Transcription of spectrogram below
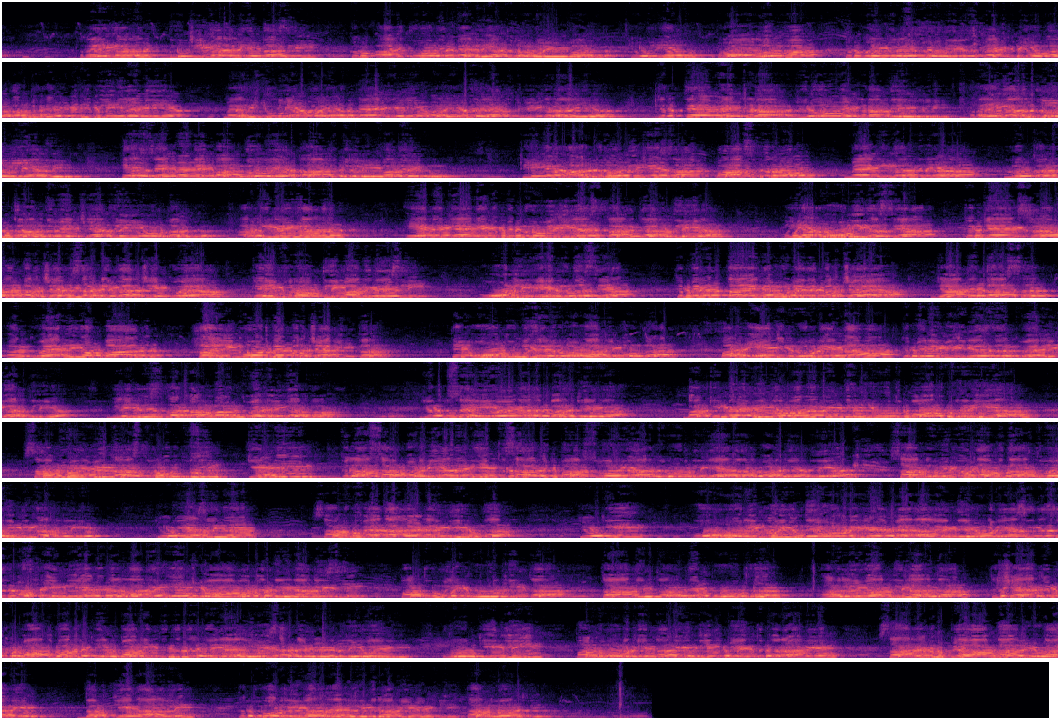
ਰਹੀ ਗੱਲ, ਦੂਜੀ ਗੱਲ ਕਹਿੰਦਾ ਸੀ ਕਿ ਅੱਜ ਤੋਂ ਉਹਦੇ ਪੈਰੀ ਹੱਥ ਲਾਉਣੇ ਵੀ ਬੰਦ, ਕਿਉਂਕਿ ਉਹਨੂੰ ਪ੍ਰੋਬਲਮ ਆ ਕਿ ਕੋਈ ਮੇਰੇ ਪਿਓ ਦੀ ਰਿਸਪੈਕਟ ਕਿਉਂ ਕਰਦਾ, ਮੈਂ ਕਿਹੜੀ ਜ਼ਮੀਨ ਲੈਣੀ ਆ? ਮੈਂ ਵੀ ਚੁਗਲੀਆਂ ਪਾਈਆਂ, ਮੈਂ ਕਿਹੜੀਆਂ ਪਾਈਆਂ, ਮੇਰੇ ਹੱਥ ਵੀ ਕੜਾਈ ਆ। ਜਿੱਥੇ ਵੇਖਣਾ, ਜਦੋਂ ਵੇਖਣਾ ਦੇਖ ਲਈ। ਰਹੀ ਗੱਲ ਕਲੋਨੀਆਂ ਦੀ। ਹਿੱਸੇ ਪੈਣੇ ਬੰਦ ਹੋ ਗਏ ਆ, ਤਾਂ ਤਕਲੀਫ ਆ ਤੈਨੂੰ ਠੀਕ ਹੈ ਹਰ ਕਲੋਨੀ ਕੇ ਸਾਥ ਪਾਸ ਕਰਾਓ, ਮੈਂ ਕੀ ਕਰਨ ਜਾਣਾ? ਲੋਕਾਂ ਨੂੰ ਗੰਦ ਵੇਚਿਆ, ਤੁਸੀਂ ਹੁਣ ਤੱਕ। ਅਗਲੀ ਰਹੀ ਗੱਲ, ਇਹ ਤੇ ਕਹਿ ਗਏ ਕਿ ਮੈਨੂੰ ਵਿਜੀਲੈਂਸ ਤੰਗ ਕਰਦੀ ਆ। ਉਹ ਯਾਰ ਉਹ ਨਹੀਂ ਦੱਸਿਆ ਕਿ ਗੈਂਗਸਟਰਾਂ ਦਾ ਪਰਚਾ ਵੀ ਸਾਡੇ ਘਰ ਚੈੱਕ ਹੋਇਆ ਕਈ ਫਰੋਤੀ ਮੰਗਦੇ ਸੀ। ਉਹ ਨਹੀਂ ਕਿਸੇ ਨੂੰ ਦੱਸਿਆ ਕਿ ਮੇਰੇ ਤਾਏ ਦੇ ਮੁੰਡੇ ਦੇ ਪਰਚਾ ਹੋਇਆ ਜਾਂ ਤੇ 10 ਇਨਕੁਆਇਰੀ ਤੋਂ ਬਾਅਦ ਹਾਈ ਕੋਰਟ ਨੇ ਪਰਚਾ ਕੀਤਾ। ਤੇ ਉਹ ਤੂੰ ਕਿਸੇ ਨੂੰ ਰੌਲਾ ਨਹੀਂ ਪਾਉਂਦਾ ਪਰ ਇਹ ਜ਼ਰੂਰ ਕਹਿੰਦਾ ਵਾ ਕਿ ਮੇਰੀ ਵਿਜੀਲੈਂਸ ਇਨਕੁਆਇਰੀ ਕਰਦੀ ਆ ਵਿਜੀਲੈਂਸ ਦਾ ਕੰਮ ਹੈ ਇਨਕੁਆਇਰੀ ਕਰਨਾ। ਜੇ ਤੂੰ ਸਹੀ ਹੋਏਗਾ ਤੇ ਬਚ ਜਾਏਗਾ। ਬਾਕੀ ਮੈਂ ਇਹ ਕਹਾਂਗਾ ਕਿ ਯੂਥ ਬਹੁਤ ਫਰੀ ਆ। ਸਾਨੂੰ ਇਹ ਵੀ ਦੱਸ ਦਿਓ ਕਿ ਤੁਸੀਂ ਕਿਹੜੀ ਕਲਾਸਾਂ ਪੜ੍ਹੀਆਂ ਨੇ? ਕਿ ਇੱਕ ਸਾਲ 'ਚ 500 ਹਜ਼ਾਰ ਕਰੋੜ ਦੀ ਜਾਇਦਾਦ ਬਣ ਜਾਂਦੀ ਆ ਸਾਨੂੰ ਵੀ ਕੋਈ ਕੰਮ ਦੱਸ ਦਿਓ ਅਸੀਂ ਵੀ ਕਰ ਲਈਏ। ਕਿਉਂਕਿ ਅਸਲੀ ਦਾ ਸਾਨੂੰ ਫਾਇਦਾ ਲੈਣਾ ਹੀ ਹੁੰਦਾ। ਕਿਉਂਕਿ ਉਹ ਹੋਰ ਕੋਈ ਹੁੰਦੇ ਹੋਣਗੇ ਜਿਹੜੇ ਫਾਇਦਾ ਲੈਂਦੇ ਹੋਣਗੇ। ਅਸੀਂ ਤਾਂ ਸਿਰਫ ਇੰਨੀਆਂ ਕੁ ਗੱਲਾਂ ਨੇ ਇਹ ਜਵਾਬ ਉਹਨੂੰ ਦੇਣਾ ਨਹੀਂ ਸੀ ਪਰ ਤੂੰ ਮਜਬੂਰ ਕੀਤਾ ਤਾਂ ਦਿੱਤਾ। ਤੇ ਬੂਥ ਅਗਲੀ ਵਾਰ ਨਹੀਂ ਲੱਗਦਾ ਤੇ ਸ਼ਾਇਦ ਜੇ ਪ੍ਰਮਾਤਮਾ ਨੇ ਕਿਰਪਾ ਕੀਤੀ ਤੇ ਤੇਰੀ ਰੈਲੀ ਸਾਡੇ ਪਿੰਡ ਲਈ ਹੋਏਗੀ। ਰੋਕੀ ਲਈ ਪਰ ਹੁਣ ਕਹਿੰਦਾ ਕਿ ਇੰਨੀ ਮਿਹਨਤ ਕਰਾਂਗੇ ਸਾਰਿਆਂ ਨੂੰ ਪਿਆਰ ਨਾਲ ਜੋੜਾਂਗੇ ਦਬਕੇ ਨਾਲ ਨਹੀਂ ਤੇ ਤੂੰ ਅਗਲੀ ਵਾਰ ਰੈਲੀ ਕਰਾ ਕੇ ਵੇਖੀ। ਧੰਨਵਾਦ ਜੀ।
